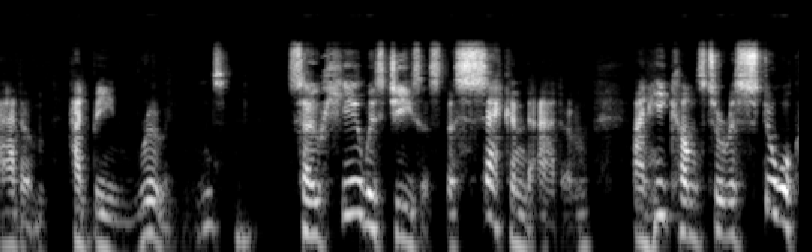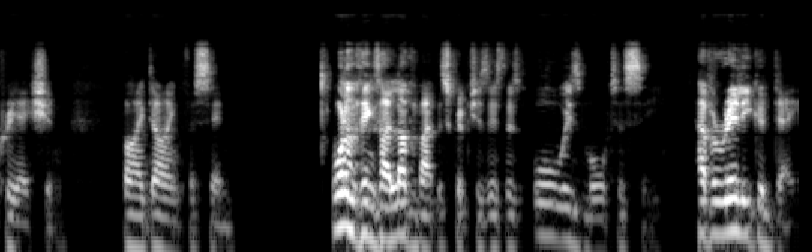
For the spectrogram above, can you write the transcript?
Adam, had been ruined. So here was Jesus, the second Adam, and he comes to restore creation by dying for sin. One of the things I love about the scriptures is there's always more to see. Have a really good day.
